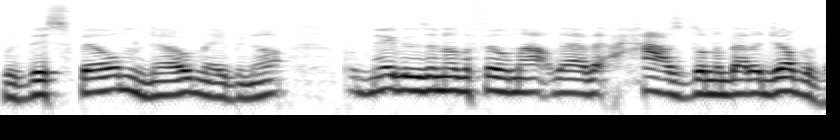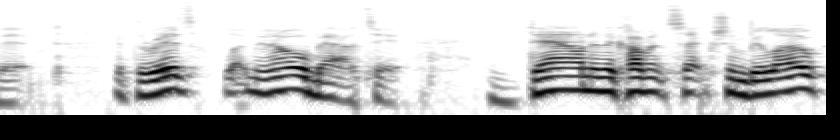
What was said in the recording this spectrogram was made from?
with this film? No, maybe not. But maybe there's another film out there that has done a better job of it. If there is, let me know about it down in the comment section below.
